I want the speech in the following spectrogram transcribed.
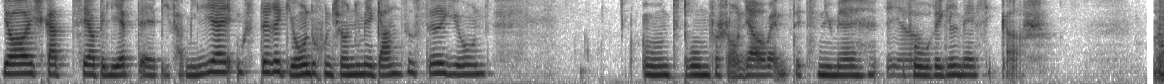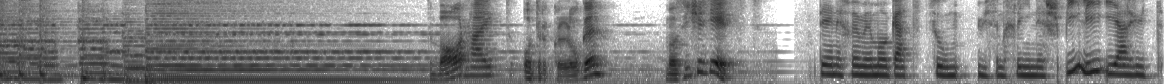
Ja, ist gerade sehr beliebt äh, bei Familien aus der Region. Du kommst ja nicht mehr ganz aus der Region. Und darum verstehe ich auch, wenn du jetzt nicht mehr ja. so regelmäßig gehst. Wahrheit oder gelogen? Was ist es jetzt? Dann kommen wir gerade zu unserem kleinen Spiel. Ich habe heute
